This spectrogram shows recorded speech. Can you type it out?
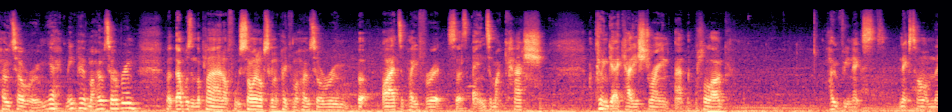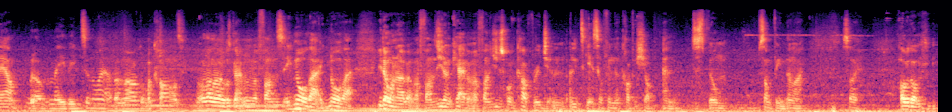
hotel room. Yeah, me pay for my hotel room, but that wasn't the plan. I thought someone else was going to pay for my hotel room, but I had to pay for it, so it's into my cash. I couldn't get a Cali strain at the plug. Hopefully next next time I'm there, well, maybe tonight. I don't know. I've got my card. Well, I don't know what's going on with my funds. Ignore that. Ignore that. You don't want to know about my funds. You don't care about my funds. You just want coverage, and I need to get yourself in the coffee shop and just film something, don't I? So, hold on.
